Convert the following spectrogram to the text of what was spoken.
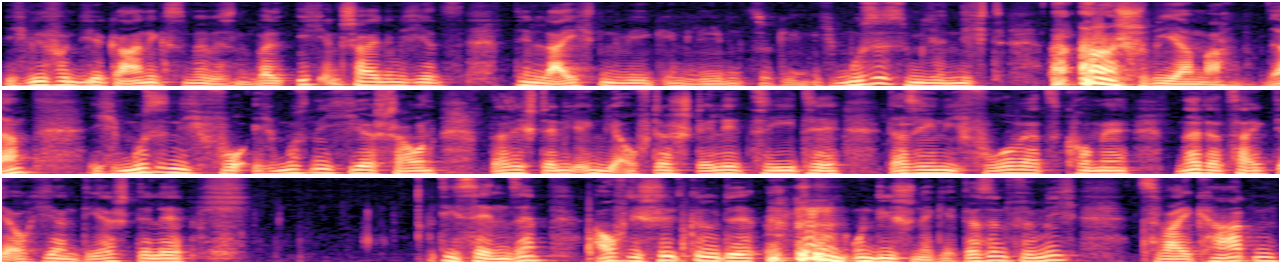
ich will von dir gar nichts mehr wissen, weil ich entscheide mich jetzt, den leichten Weg im Leben zu gehen. Ich muss es mir nicht schwer machen, ja. Ich muss es nicht vor, ich muss nicht hier schauen, dass ich ständig irgendwie auf der Stelle trete, dass ich nicht vorwärts komme. Ne, der zeigt ja auch hier an der Stelle, die Sense auf die Schildkröte und die Schnecke. Das sind für mich zwei Karten,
